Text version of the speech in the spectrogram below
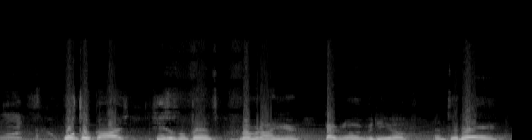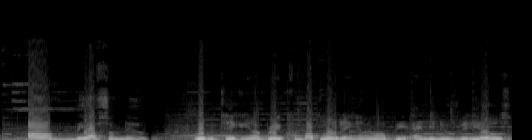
What? What's up, guys? Seasonal fans, number nine here, back with another video. And today, um, we have some news. We'll be taking a break from uploading, and there won't be any new videos.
